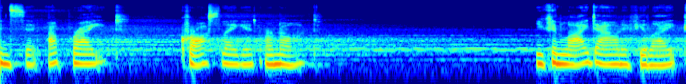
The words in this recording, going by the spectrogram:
Can sit upright, cross legged, or not. You can lie down if you like,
